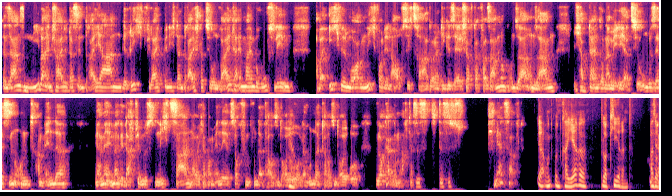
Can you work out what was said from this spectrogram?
Dann sagen sie, lieber entscheidet das in drei Jahren Gericht. Vielleicht bin ich dann drei Stationen weiter in meinem Berufsleben. Aber ich will morgen nicht vor den Aufsichtsrat oder die Gesellschafterversammlung und sagen, ich habe da in so einer Mediation gesessen und am Ende wir haben ja immer gedacht, wir müssten nichts zahlen, aber ich habe am Ende jetzt doch 500.000 Euro ja. oder 100.000 Euro locker gemacht. Das ist, das ist schmerzhaft. Ja, und, und Karriere blockierend. Also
